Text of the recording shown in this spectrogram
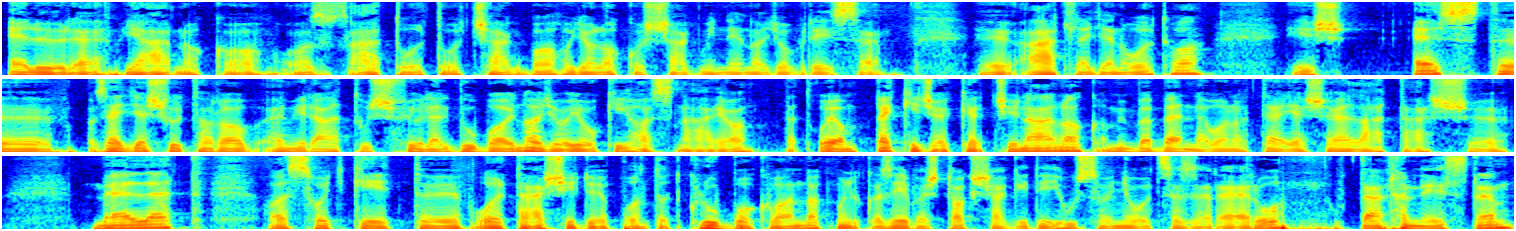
előre járnak a, az átoltottságba, hogy a lakosság minél nagyobb része át legyen oltva, és ezt az Egyesült Arab Emirátus, főleg Dubaj nagyon jó kihasználja, tehát olyan package csinálnak, amiben benne van a teljes ellátás mellett. Az, hogy két oltási időpontot klubok vannak, mondjuk az éves tagsági díj 28 ezer euró, utána néztem,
